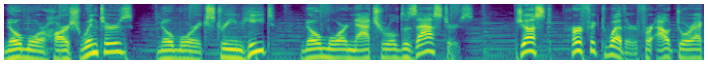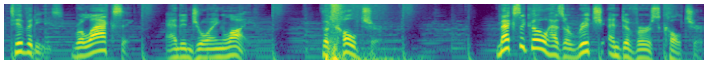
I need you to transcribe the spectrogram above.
No more harsh winters, no more extreme heat, no more natural disasters. Just perfect weather for outdoor activities, relaxing, and enjoying life. The culture. Mexico has a rich and diverse culture,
